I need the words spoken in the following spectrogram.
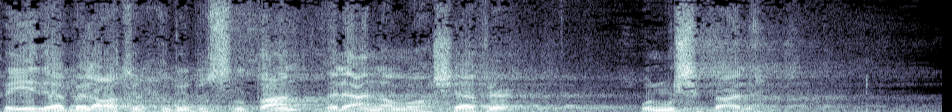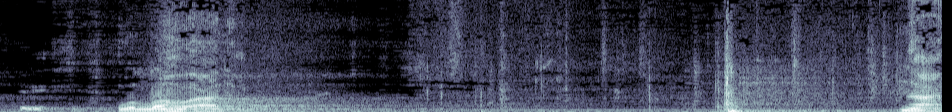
فإذا بلغت الحدود السلطان فلعن الله الشافع والمشفع له. والله أعلم. نعم.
